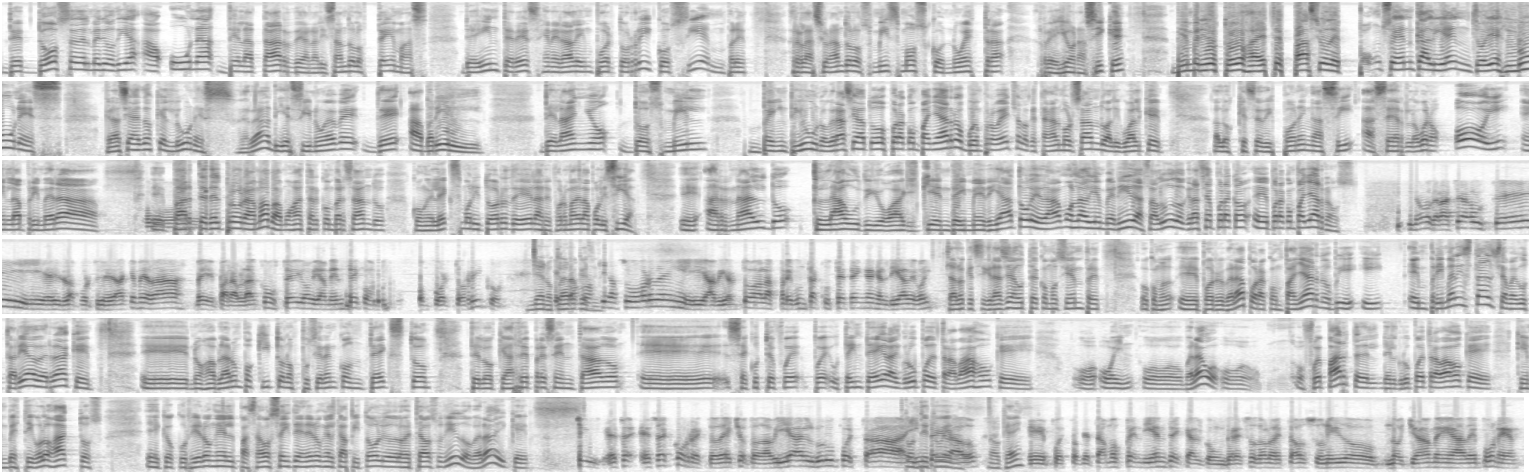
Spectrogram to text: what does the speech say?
de 12 del mediodía a 1 de la tarde, analizando los temas de interés general en Puerto Rico, siempre relacionando los mismos con nuestra región. Así que bienvenidos todos a este espacio de Ponce en Caliente. Hoy es lunes. Gracias a Dios que es lunes, ¿verdad? 19 de abril del año 2021. Gracias a todos por acompañarnos. Buen provecho a los que están almorzando, al igual que a los que se disponen así a hacerlo. Bueno, hoy en la primera eh, parte del programa vamos a estar conversando con el ex monitor de la reforma de la policía, eh, Arnaldo Claudio, al quien de inmediato le damos la bienvenida. Saludos, gracias por, eh, por acompañarnos. No, gracias a usted y la oportunidad que me da para hablar con usted y obviamente con, Puerto Rico. Bueno, claro Estamos que sí. aquí a su orden y abierto a las preguntas que usted tenga en el día de hoy. Claro que sí, gracias a usted como siempre o como eh, por ¿verdad? por acompañarnos y, y, en primera instancia me gustaría verdad que eh, nos hablara un poquito, nos pusiera en contexto de lo que ha representado. Eh, sé que usted fue, pues usted integra el grupo de trabajo que o, o, o, ¿verdad? o, o fue parte del, del, grupo de trabajo que, que investigó los actos eh, que ocurrieron el pasado 6 de enero en el Capitolio de los Estados Unidos, ¿verdad? Y que Sí, eso, eso es correcto. De hecho, todavía el grupo está integrado, okay. eh, puesto que estamos pendientes que al Congreso de los Estados Unidos nos llame a deponer.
